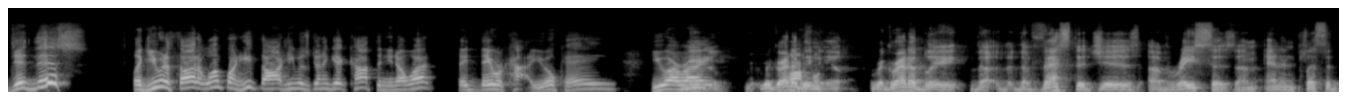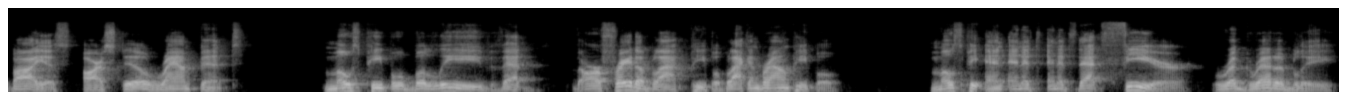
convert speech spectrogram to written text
did this. Like you would have thought at one point he thought he was going to get cuffed. And you know what? They, they were, co- you okay? You all right? Neil, regrettably, Neil, regrettably, the, the, the vestiges of racism and implicit bias are still rampant. Most people believe that are afraid of black people, black and brown people. Most people, and, and it's and it's that fear, regrettably,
